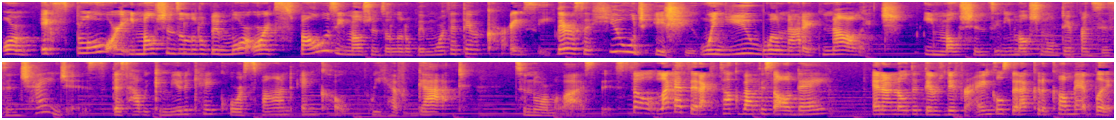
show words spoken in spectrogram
or explore emotions a little bit more or expose emotions a little bit more that they're crazy crazy. There's a huge issue when you will not acknowledge emotions and emotional differences and changes. That's how we communicate, correspond, and cope. We have got to normalize this. So like I said, I could talk about this all day and I know that there's different angles that I could have come at, but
